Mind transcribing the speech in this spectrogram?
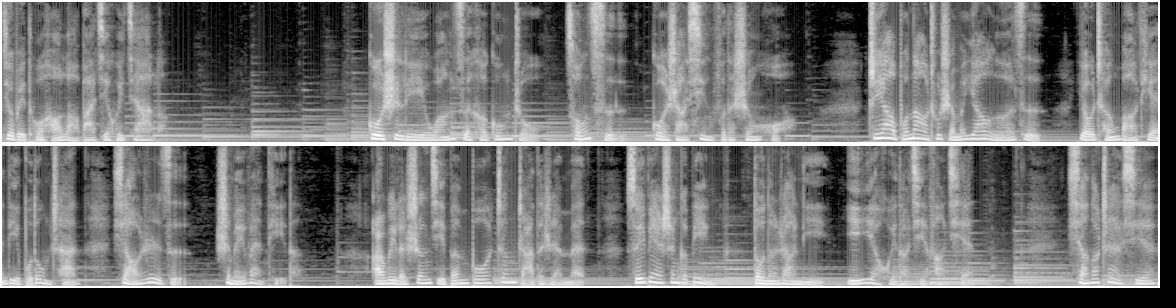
就被土豪老爸接回家了。故事里，王子和公主从此过上幸福的生活，只要不闹出什么幺蛾子，有城堡、田地、不动产，小日子是没问题的。而为了生计奔波挣扎的人们，随便生个病都能让你一夜回到解放前。想到这些，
